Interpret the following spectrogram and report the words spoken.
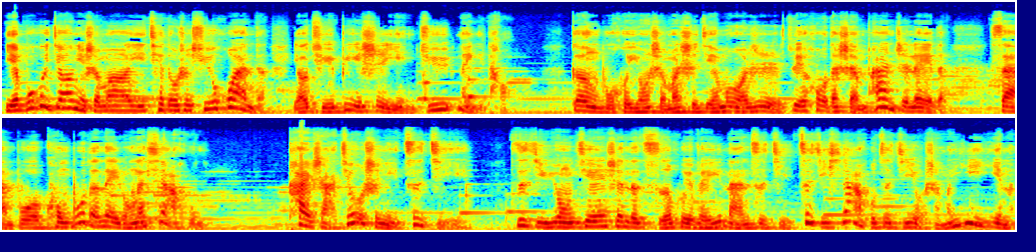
也不会教你什么一切都是虚幻的，要去避世隐居那一套，更不会用什么世界末日、最后的审判之类的散播恐怖的内容来吓唬你。太傻就是你自己，自己用艰深的词汇为难自己，自己吓唬自己有什么意义呢？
